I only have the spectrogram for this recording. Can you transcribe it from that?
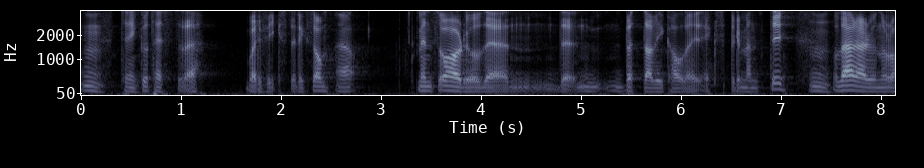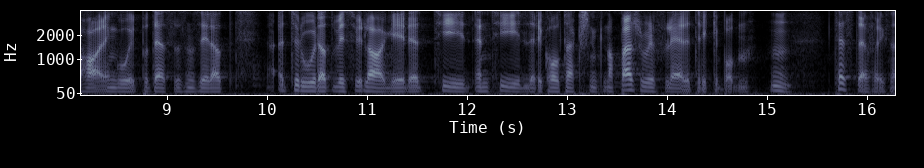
Mm. Trenger ikke å teste det. Bare fiks det, liksom. Ja. Men så har du jo det, det bøtta vi kaller eksperimenter. Mm. Og der er det jo når du har en god hypotese som sier at jeg tror at hvis vi lager tyd, en tydeligere call to action-knapp her, så vil flere trykke på den. Mm. Test det, f.eks.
